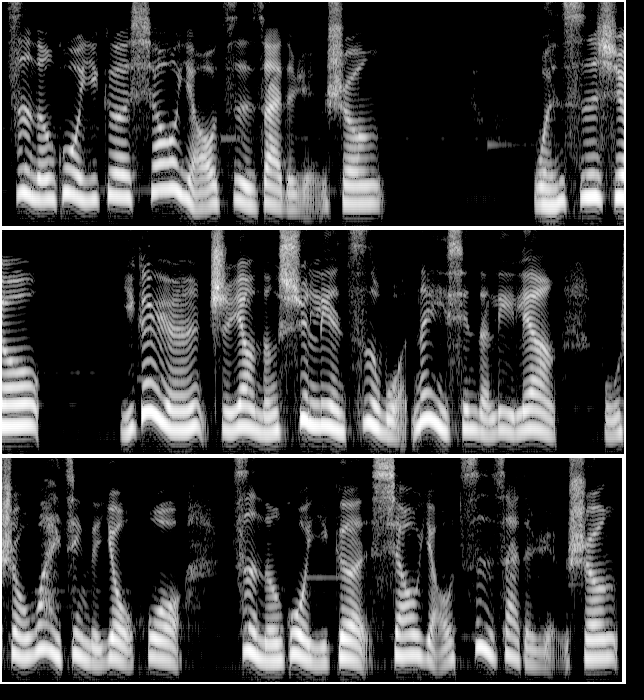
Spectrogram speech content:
自能过一个逍遥自在的人生。文思修，一个人只要能训练自我内心的力量，不受外境的诱惑，自能过一个逍遥自在的人生。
